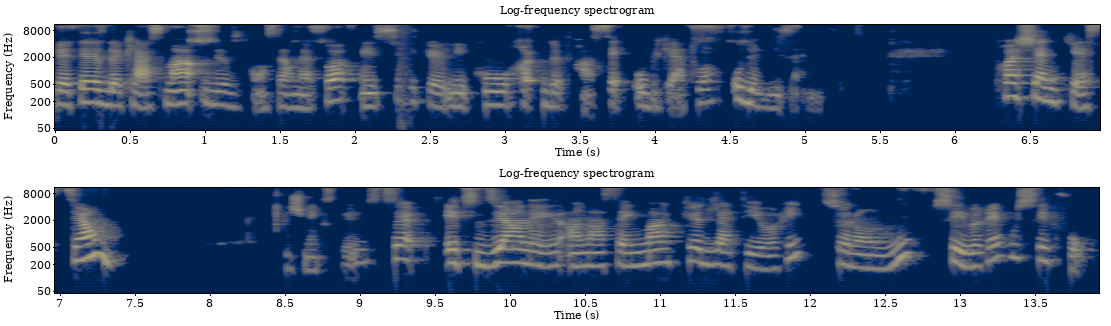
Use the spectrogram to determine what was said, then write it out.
Le test de classement ne vous concerne pas, ainsi que les cours de français obligatoires ou de mise à. Prochaine question. Je m'excuse. Étudier en, en enseignement que de la théorie, selon vous, c'est vrai ou c'est faux?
